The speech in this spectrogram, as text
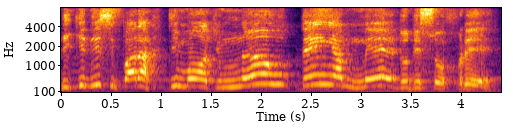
E que disse para Timóteo: não tenha medo de sofrer.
